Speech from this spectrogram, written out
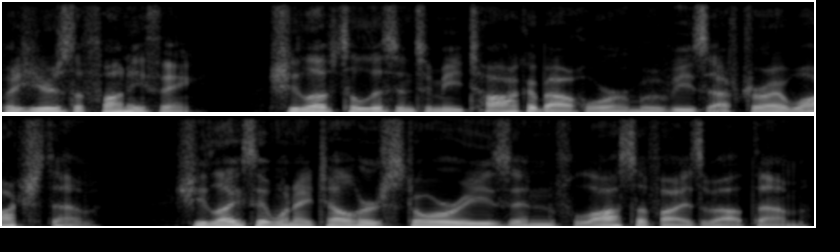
But here's the funny thing she loves to listen to me talk about horror movies after I watch them. She likes it when I tell her stories and philosophize about them.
